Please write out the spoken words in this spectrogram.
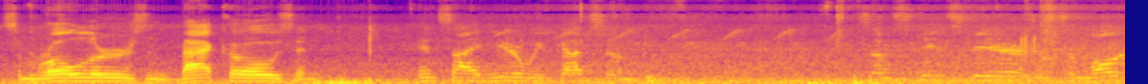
some rollers and backhoes and Inside here we've got some some skid steers and some motor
